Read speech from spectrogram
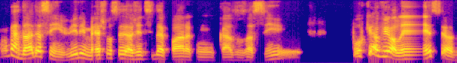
Na verdade, assim, vira e mexe, você, a gente se depara com casos assim, porque a violência,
